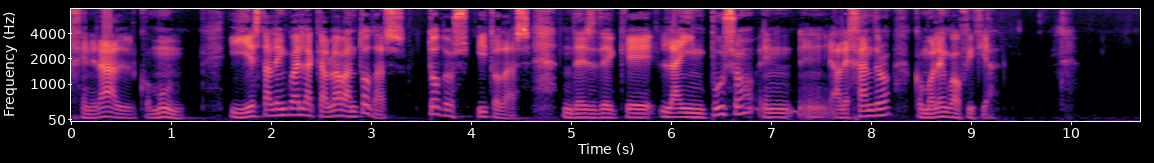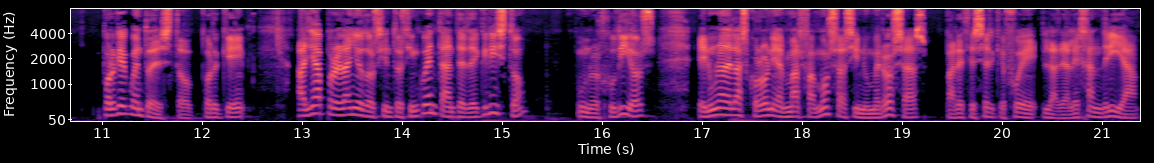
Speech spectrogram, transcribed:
general, común, y esta lengua es la que hablaban todas, todos y todas, desde que la impuso en eh, Alejandro como lengua oficial. ¿Por qué cuento esto? Porque allá por el año 250 a.C., unos judíos, en una de las colonias más famosas y numerosas, parece ser que fue la de Alejandría,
